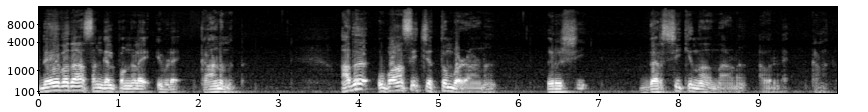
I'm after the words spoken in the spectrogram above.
ദേവതാ സങ്കല്പങ്ങളെ ഇവിടെ കാണുന്നുണ്ട്. അത് ഉപാസിച്ചെത്തുമ്പോഴാണ് ഋഷി ദർശിക്കുന്നതെന്നാണ് അവരുടെ കണക്ക്.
